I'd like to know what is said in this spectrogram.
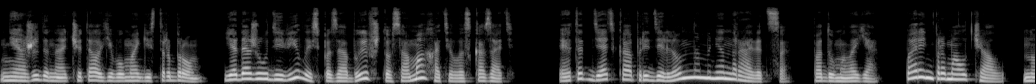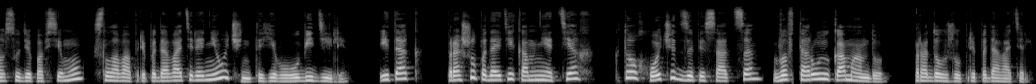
Неожиданно отчитал его магистр Бром. Я даже удивилась, позабыв, что сама хотела сказать. Этот дядька определенно мне нравится, подумала я. Парень промолчал, но, судя по всему, слова преподавателя не очень-то его убедили. Итак, прошу подойти ко мне тех, кто хочет записаться во вторую команду, продолжил преподаватель.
